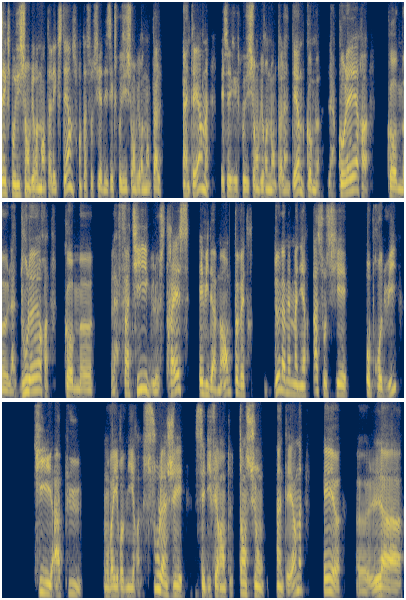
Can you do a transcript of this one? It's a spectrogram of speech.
expositions environnementales externes sont associées à des expositions environnementales internes, et ces expositions environnementales internes, comme la colère, comme la douleur, comme la fatigue, le stress, évidemment, peuvent être de la même manière associées au produit qui a pu, on va y revenir, soulager ces différentes tensions internes et la,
